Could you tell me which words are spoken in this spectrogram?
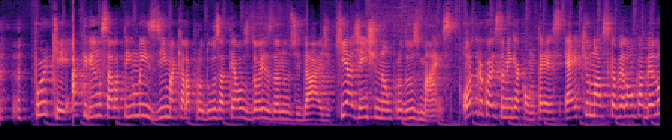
Porque a criança ela tem uma enzima que ela produz até os dois anos de idade que a gente não produz mais. Outra coisa também que acontece é que o nosso cabelo é um cabelo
